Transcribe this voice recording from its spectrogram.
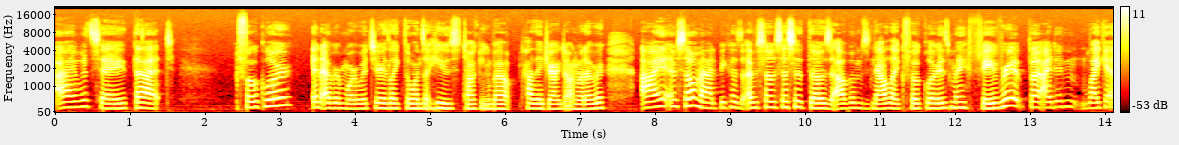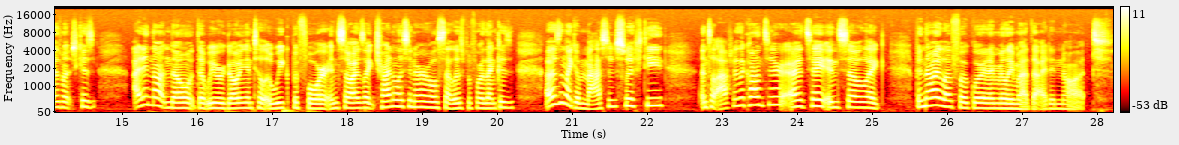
I would say that folklore and Evermore, which are like the ones that he was talking about, how they dragged on, whatever. I am so mad because I'm so obsessed with those albums now. Like folklore is my favorite, but I didn't like it as much because I did not know that we were going until a week before, and so I was like trying to listen to her whole set list before then because I wasn't like a massive Swifty until after the concert, I would say, and so like, but now I love folklore, and I'm really mad that I did not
